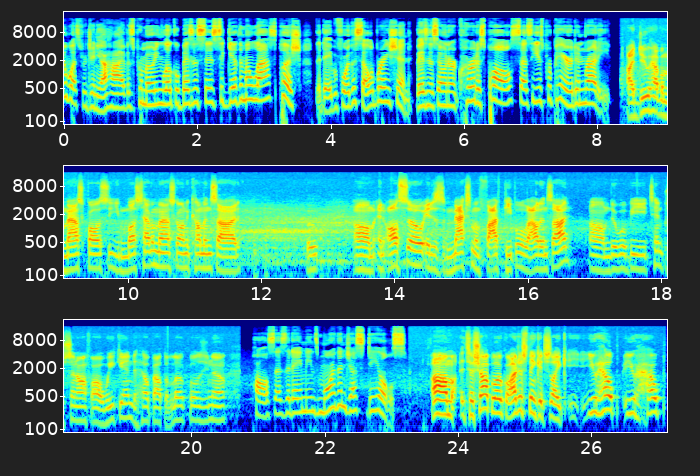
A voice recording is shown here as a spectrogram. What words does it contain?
The West Virginia Hive is promoting local businesses to give them a last push the day before the celebration. Business owner Curtis Paul says he is prepared and ready. I do have a mask policy. You must have a mask on to come inside. Boop. Um, and also, it is maximum five people allowed inside. Um, there will be 10% off all weekend to help out the locals, you know. Paul says the day means more than just deals. Um, to shop local, I just think it's like you help you help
